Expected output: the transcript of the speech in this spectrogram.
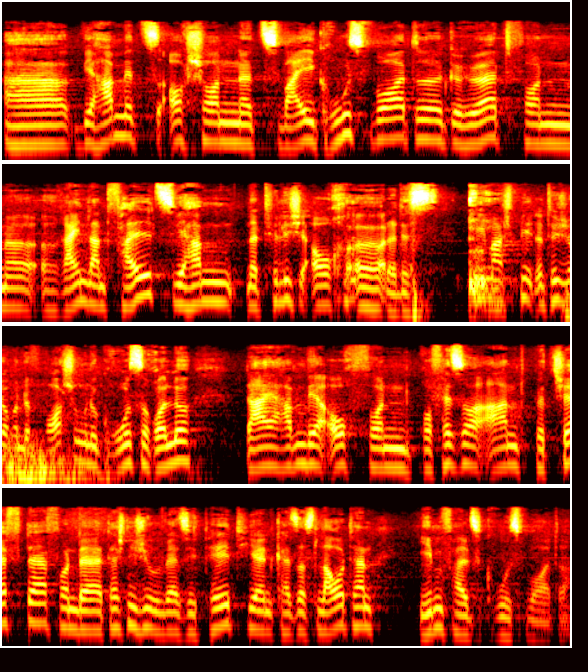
Äh, wir haben jetzt auch schon äh, zwei Grußworte gehört von äh, Rheinland-Pfalz. Wir haben natürlich auch, oder das Thema spielt natürlich auch in der Forschung eine große Rolle. Daher haben wir auch von Professor Arndt Petschefter von der Technischen Universität hier in Kaiserslautern ebenfalls Grußworte.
